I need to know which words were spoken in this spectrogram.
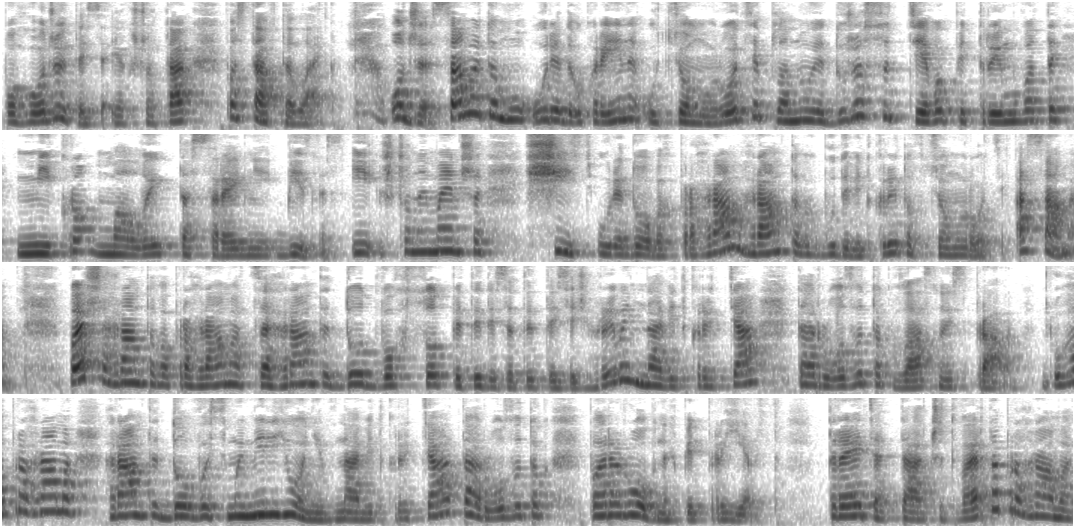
Погоджуйтеся, якщо так, поставте лайк. Отже, саме тому уряд України у цьому році планує дуже суттєво підтримувати мікро, малий та середній бізнес. І щонайменше 6 урядових програм грантових буде відкрито в цьому році. А саме, перша грантова програма це гранти до 250 тисяч гривень на відкриття та розвиток власної справи. Друга програма гранти до 8 мільйонів на відкриття та розвиток переробних підприємств. Третя та четверта програма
